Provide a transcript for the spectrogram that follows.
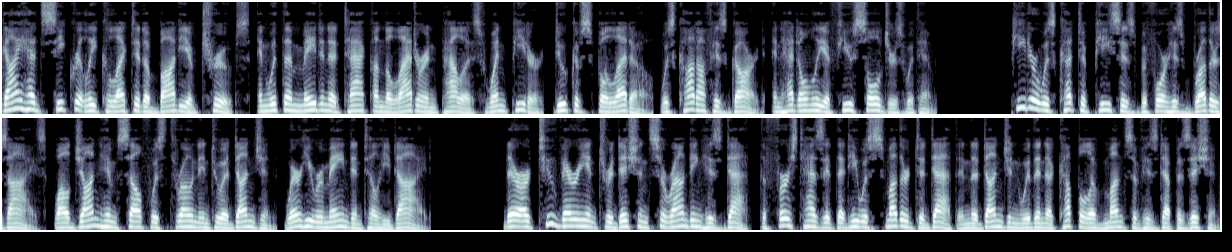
Guy had secretly collected a body of troops, and with them made an attack on the Lateran palace when Peter, Duke of Spoleto, was caught off his guard, and had only a few soldiers with him. Peter was cut to pieces before his brother's eyes, while John himself was thrown into a dungeon, where he remained until he died. There are two variant traditions surrounding his death, the first has it that he was smothered to death in the dungeon within a couple of months of his deposition.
